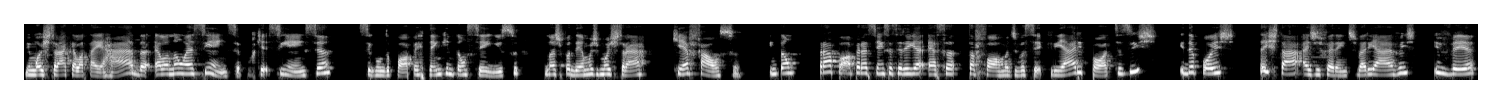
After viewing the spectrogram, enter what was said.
me mostrar que ela está errada, ela não é ciência. Porque ciência, segundo Popper, tem que então ser isso, nós podemos mostrar que é falso. Então, para a Popper, a ciência seria essa, forma de você criar hipóteses e depois testar as diferentes variáveis e ver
